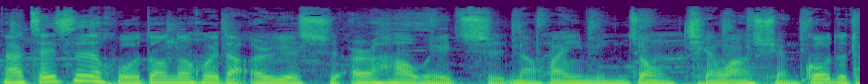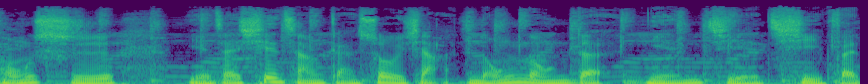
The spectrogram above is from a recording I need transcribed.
那这次的活动呢，会到二月十二号为止。那欢迎民众前往选购的同时，也在现场感受一下浓浓的年节气氛。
